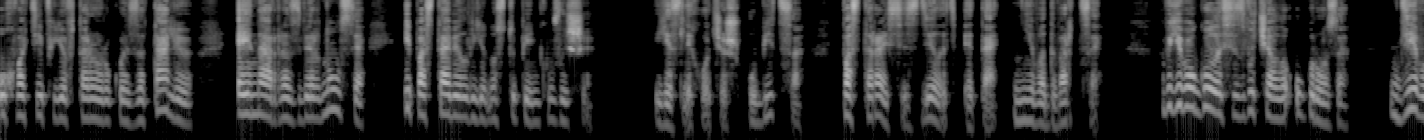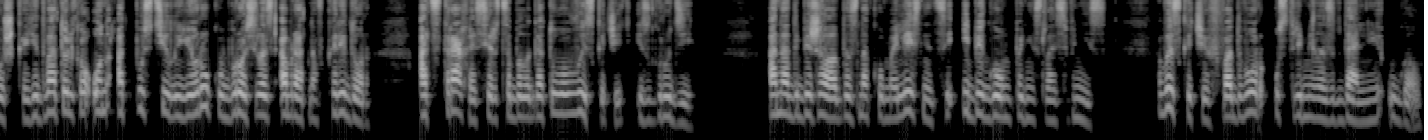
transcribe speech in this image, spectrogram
Ухватив ее второй рукой за талию, Эйнар развернулся и поставил ее на ступеньку выше. «Если хочешь убиться, постарайся сделать это не во дворце». В его голосе звучала угроза. Девушка, едва только он отпустил ее руку, бросилась обратно в коридор. От страха сердце было готово выскочить из груди. Она добежала до знакомой лестницы и бегом понеслась вниз. Выскочив во двор, устремилась в дальний угол.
